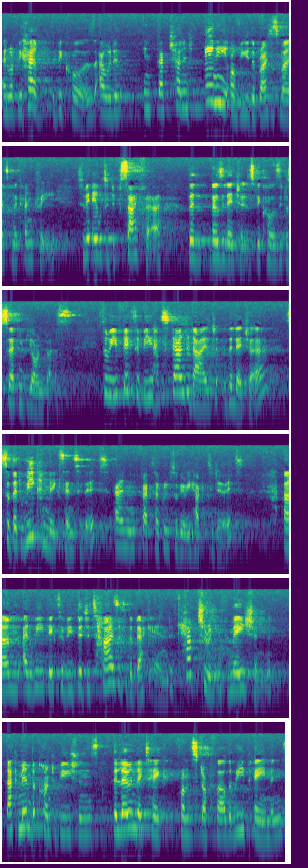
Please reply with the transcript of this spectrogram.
And what we have, because I would, in fact, challenge any of you, the brightest minds in the country, to be able to decipher the, those ledgers, because it was certainly beyond us. So we effectively have standardized the ledger so that we can make sense of it, and in fact, our groups are very happy to do it. Um, and we effectively digitize it to the back end, capturing information like member contributions, the loan they take from the stokvel, the repayment,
